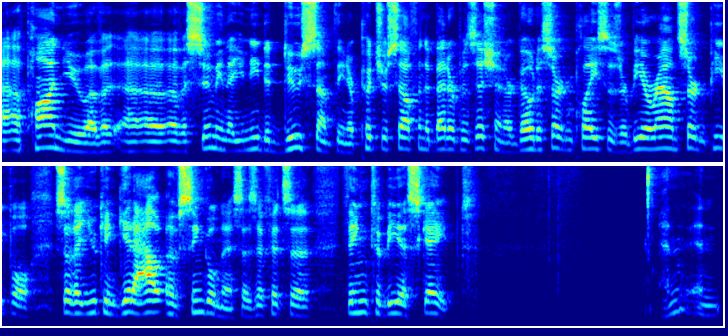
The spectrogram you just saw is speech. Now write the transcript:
uh, upon you of, uh, of assuming that you need to do something, or put yourself in a better position, or go to certain places, or be around certain people so that you can get out of singleness as if it's a thing to be escaped and, and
